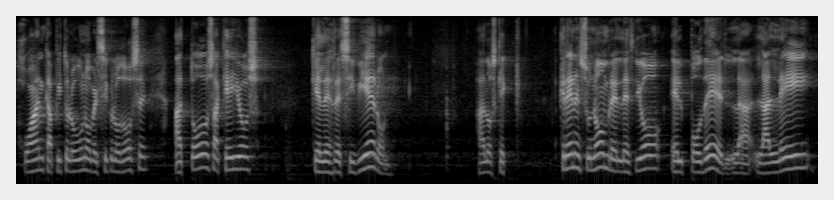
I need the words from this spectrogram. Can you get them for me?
Juan capítulo 1, versículo 12, a todos aquellos que les recibieron, a los que creen en su nombre, les dio el poder, la, la ley,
